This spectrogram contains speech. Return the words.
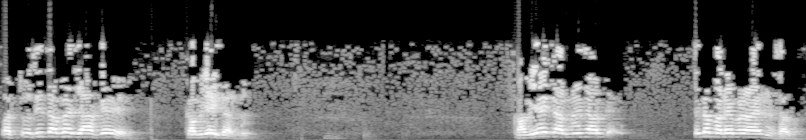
ਪਰ ਤੁਸੀਂ ਤਾਂ ਫਿਰ ਜਾ ਕੇ ਕਬਜ਼ਾ ਹੀ ਕਰਨਾ। ਕਬਜ਼ਾ ਹੀ ਕਰਨਾ ਜਾ ਕੇ ਇਹ ਤਾਂ ਮਰੇ ਮਰਾਏ ਨੇ ਸਭ।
